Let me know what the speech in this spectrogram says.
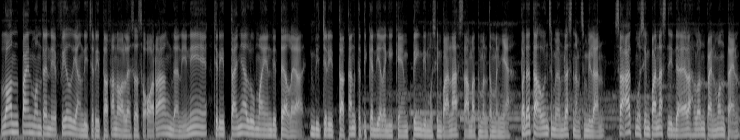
Lone Pine Mountain Devil yang diceritakan oleh seseorang dan ini ceritanya lumayan detail ya. Diceritakan ketika dia lagi camping di musim panas sama teman-temannya. Pada tahun 1969, saat musim panas di daerah Lone Pine Mountain,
